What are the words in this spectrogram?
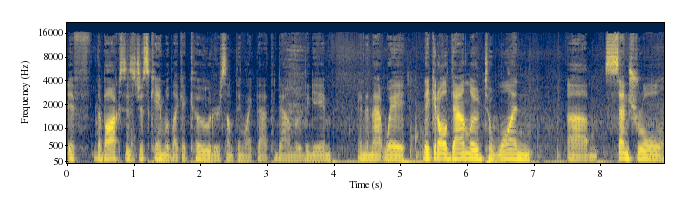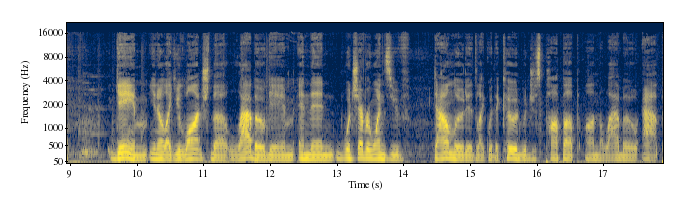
if the boxes just came with like a code or something like that to download the game, and then that way they could all download to one um, central game. You know, like you launch the Labo game, and then whichever ones you've downloaded, like with a code, would just pop up on the Labo app,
